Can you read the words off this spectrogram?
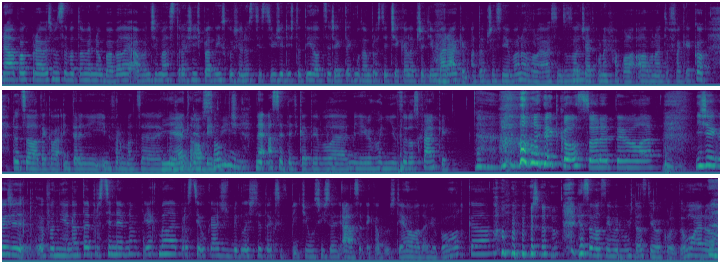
No a pak právě jsme se o tom jednou bavili a on, že má strašně špatné zkušenosti s tím, že když to ty holci řekl, tak mu tam prostě čekali před tím barákem. A to přesně ono, vole. Já jsem to z mhm. začátku nechápala, ale ono je to fakt jako docela taková interní informace, jako, je že, to kde bydlíš. Ne, asi teďka ty vole, mi někdo hodí něco do schránky. jako, sorry, ty vole. Víš, jako, že no, to je prostě nevno, jakmile prostě ukážeš bydliště, tak si v píči musíš se, a já se teďka budu stěhovat, takže pohodka. já se vlastně budu možná stěhovat kvůli tomu jenom.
